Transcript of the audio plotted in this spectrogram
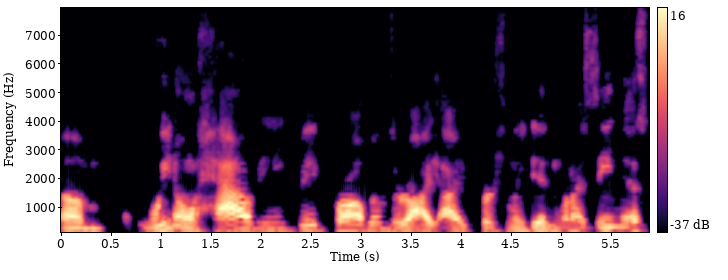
Um, we don't have any big problems, or I, I personally didn't when I seen this.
